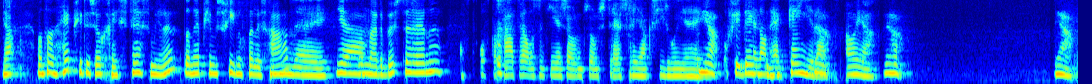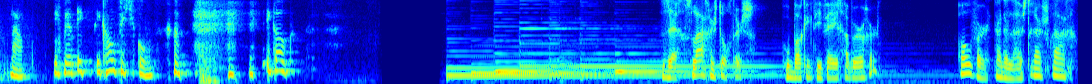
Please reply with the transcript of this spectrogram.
Ja. want dan heb je dus ook geen stress meer. Hè? Dan heb je misschien nog wel eens haast Nee. Ja. om naar de bus te rennen. Of, of er gaat wel eens een keer zo'n zo'n stressreactie door je heen. Ja, of je denkt... En dan herken je Ja. dat. Oh ja. Ja. Ja, nou, ik, ben, ik, ik hoop dat je komt. Ik ook. Zeg, slagersdochters, hoe bak ik die vega-burger? Over naar de luisteraarsvraag.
